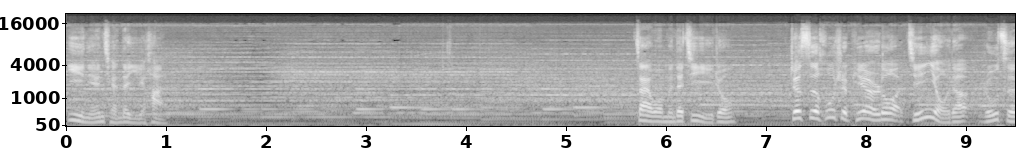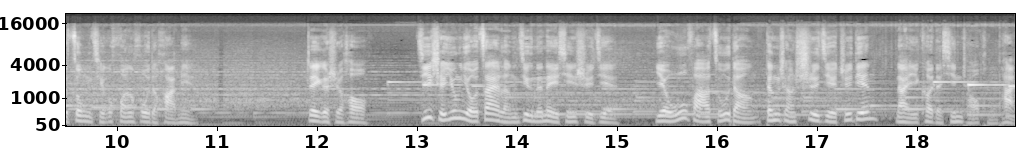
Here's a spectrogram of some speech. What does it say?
一年前的遗憾。在我们的记忆中，这似乎是皮尔洛仅有的如此纵情欢呼的画面。这个时候，即使拥有再冷静的内心世界，也无法阻挡登上世界之巅那一刻的心潮澎湃。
